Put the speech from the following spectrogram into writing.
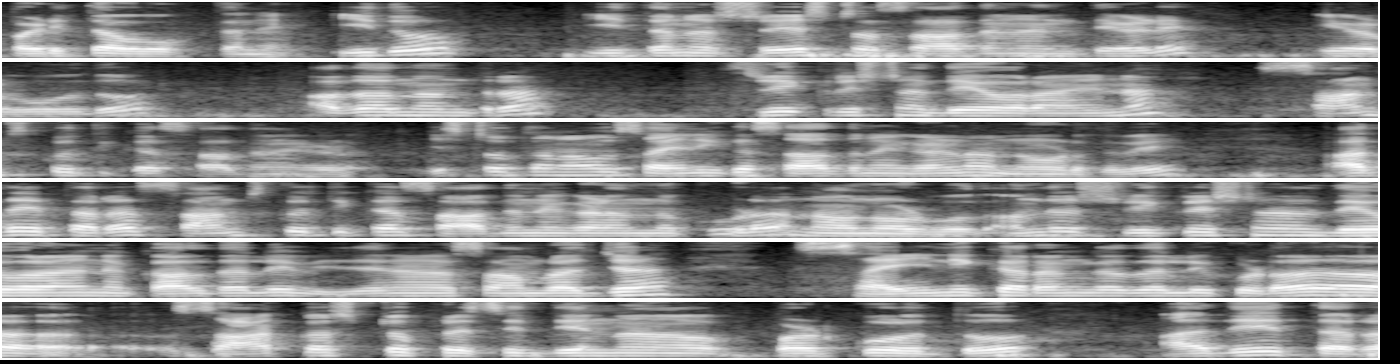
ಪಡಿತಾ ಹೋಗ್ತಾನೆ. ಇದು ಈತನ ಶ್ರೇಷ್ಠ ಸಾಧನೆ ಅಂತೇಳಿ ಹೇಳ್ಬೋದು. ಅದಾದ ನಂತರ ಶ್ರೀಕೃಷ್ಣ ದೇವರಾಯನ ಸಾಂಸ್ಕೃತಿಕ ಸಾಧನೆಗಳು. ಇಷ್ಟೊತ್ತು ನಾವು ಸೈನಿಕ ಸಾಧನೆಗಳನ್ನ ನೋಡಿದ್ವಿ. ಅದೇ ತರ ಸಾಂಸ್ಕೃತಿಕ ಸಾಧನೆಗಳನ್ನು ಕೂಡ ನಾವು ನೋಡ್ಬೋದು. ಅಂದ್ರೆ ಶ್ರೀಕೃಷ್ಣ ದೇವರಾಯನ ಕಾಲದಲ್ಲಿ ವಿಜಯನಗರ ಸಾಮ್ರಾಜ್ಯ ಸೈನಿಕ ರಂಗದಲ್ಲಿ ಕೂಡ ಸಾಕಷ್ಟು ಪ್ರಸಿದ್ಧಿಯನ್ನ ಪಡ್ಕೊಳ್ತು. ಅದೇ ತರ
